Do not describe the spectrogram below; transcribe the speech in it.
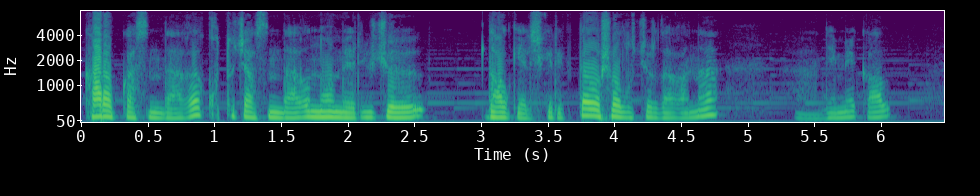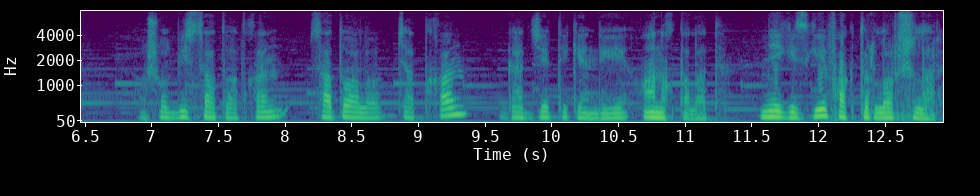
коробкасындагы кутучасындагы номер үчөө дал келиш керек да. Ошол учурда гана демек ал ошол биз сатып аткан сатып алып жаткан гаджет экендиги аныкталат. Негизги факторлор ушулар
